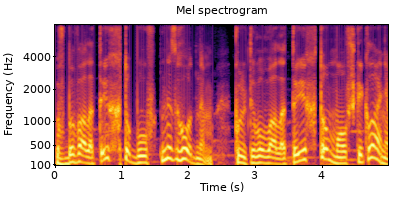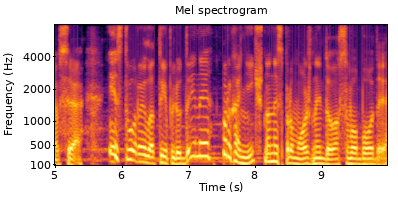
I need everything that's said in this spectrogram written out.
вбивала тих, хто був незгодним, культивувала тих, хто мовчки кланявся, і створила тип людини, органічно неспроможний до свободи,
